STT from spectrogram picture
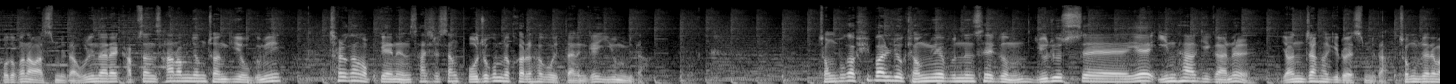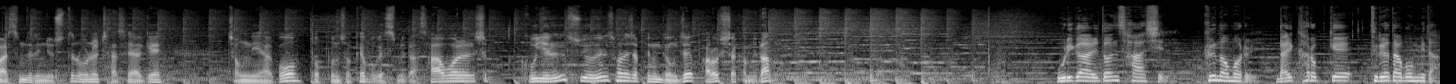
보도가 나왔습니다. 우리나라의 값싼 산업용 전기 요금이 철강 업계에는 사실상 보조금 역할을 하고 있다는 게 이유입니다. 정부가 휘발유 경유에 붙는 세금 유류세의 인하 기간을 연장하기로 했습니다. 조금 전에 말씀드린 뉴스들은 오늘 자세하게 정리하고 또 분석해 보겠습니다. 4월 19일 수요일 손에 잡히는 경제 바로 시작합니다. 우리가 알던 사실 그 너머를 날카롭게 들여다봅니다.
